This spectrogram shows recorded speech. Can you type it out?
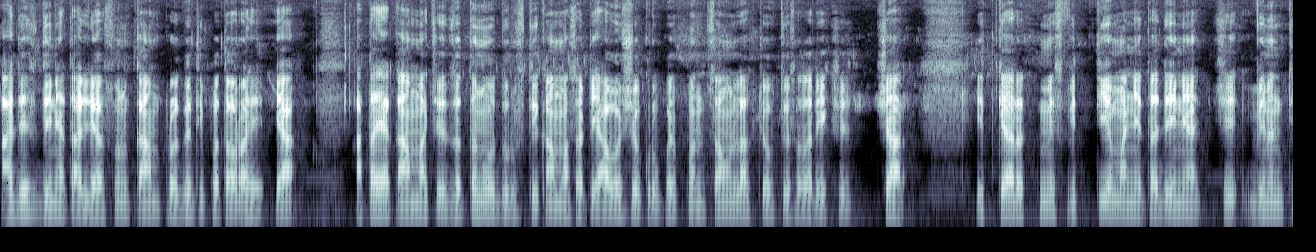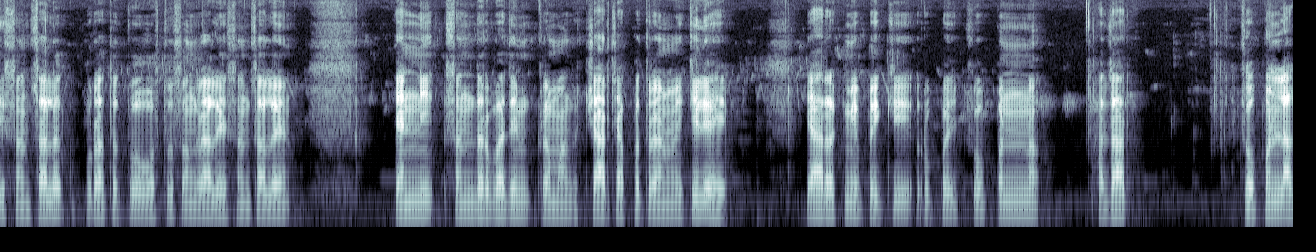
आदेश देण्यात आले असून काम प्रगतीपथावर आहे. या आता या कामाचे जतन व दुरुस्ती कामासाठी आवश्यक रुपये पंचावन्न लाख चौतीस हजार एकशे चार इतक्या रकमेस वित्तीय मान्यता देण्याची विनंती संचालक पुरातत्व वस्तू संग्रहालय संचालय यांनी संदर्भाधीन क्रमांक चारच्या पत्रान्वये केली आहे. या रकमेपैकी रुपये चोपन्न हजार चोपन्न लाख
